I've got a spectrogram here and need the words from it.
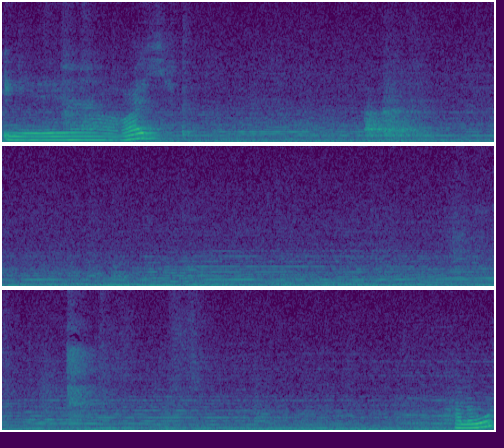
erreicht. Hallo?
